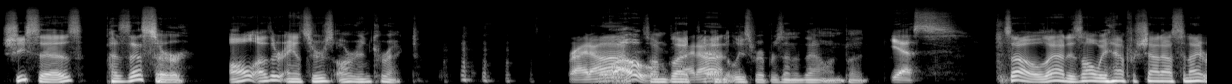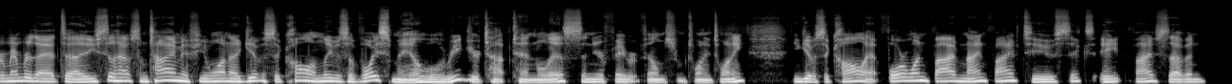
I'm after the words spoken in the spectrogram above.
She says, Possessor. All other answers are incorrect. Right on. Whoa. So I'm glad right Ted at least represented that one. But Yes. So that is all we have for shout outs tonight. Remember that uh, you still have some time if you want to give us a call and leave us a voicemail. We'll read your top 10 lists and your favorite films from 2020. You can give us a call at 415 952 6857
